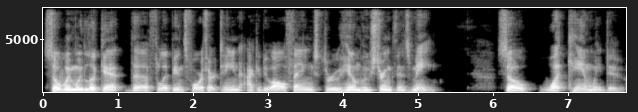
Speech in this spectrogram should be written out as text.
So when we look at the Philippians 4:13, I can do all things through him who strengthens me. So what can we do?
